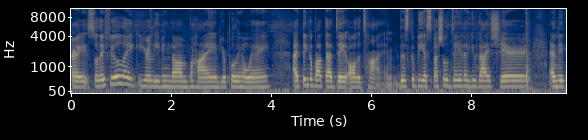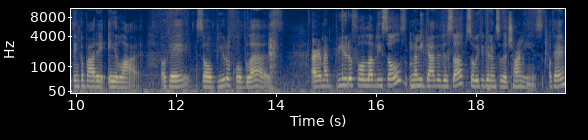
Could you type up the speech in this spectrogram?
All right. So they feel like you're leaving them behind, you're pulling away. I think about that day all the time. This could be a special day that you guys shared, and they think about it a lot. Okay. So beautiful, bless. All right, my beautiful, lovely souls. Let me gather this up so we could get into the charmies. Okay.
